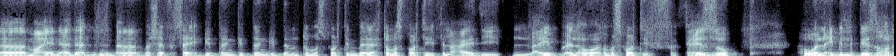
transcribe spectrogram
مع يعني أداء أنا بشايفه سيء جدا جدا جدا من توماس بارتي امبارح. توماس بارتي في العادي اللعيب اللي هو توماس بارتي في عزه هو اللعيب اللي بيظهر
